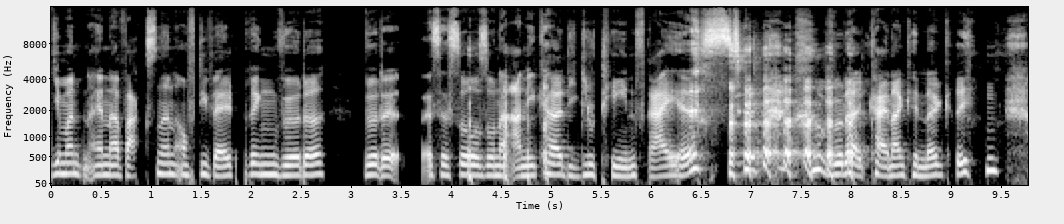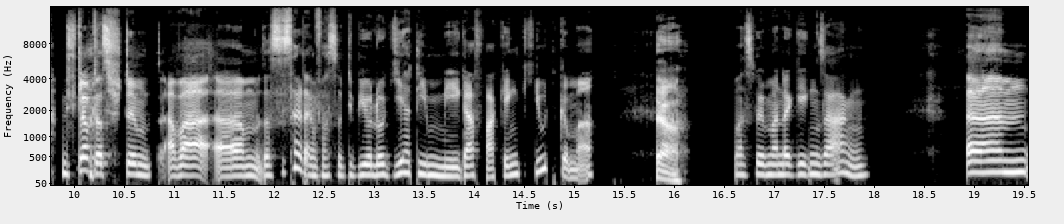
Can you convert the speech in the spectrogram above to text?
jemand einen Erwachsenen auf die Welt bringen würde, würde, es ist so, so eine Annika, die glutenfrei ist, würde halt keiner Kinder kriegen. Und ich glaube, das stimmt, aber ähm, das ist halt einfach so, die Biologie hat die mega fucking cute gemacht. Ja. Was will man dagegen sagen? Ähm,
